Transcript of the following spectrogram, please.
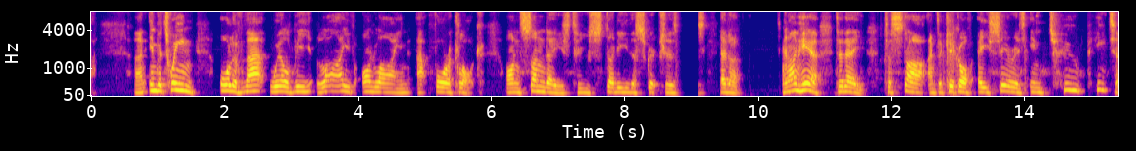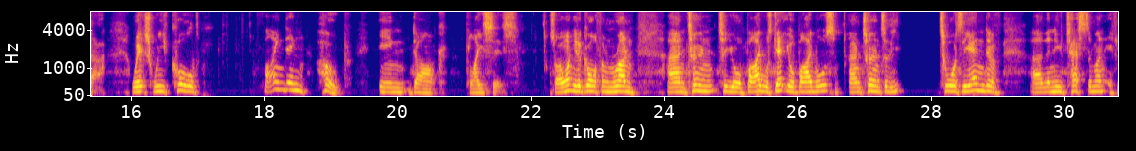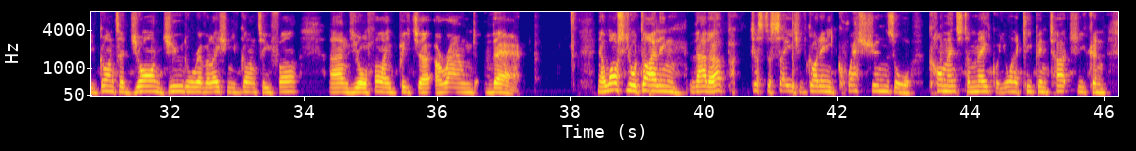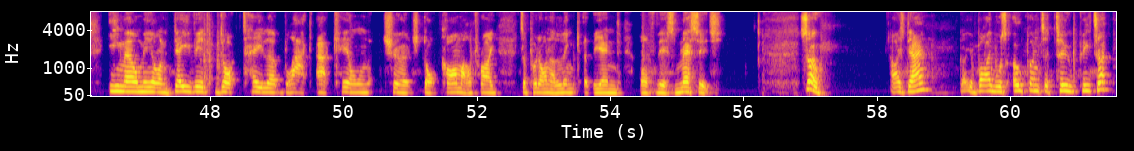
And in between all of that, we'll be live online at four o'clock on Sundays to study the scriptures together. And I'm here today to start and to kick off a series in 2 Peter, which we've called Finding Hope in Dark Places. So I want you to go off and run and turn to your Bibles, get your Bibles and turn to the towards the end of uh, the New Testament. If you've gone to John, Jude, or Revelation, you've gone too far, and you'll find Peter around there. Now, whilst you're dialing that up, just to say if you've got any questions or comments to make or you want to keep in touch, you can email me on david.taylorblack at kilnchurch.com. I'll try to put on a link at the end of this message. So, eyes down, got your Bibles open to 2 Peter.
